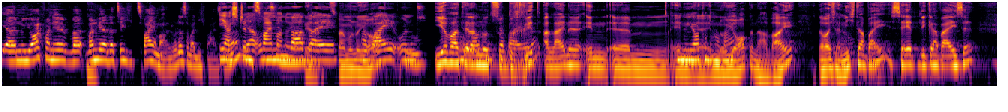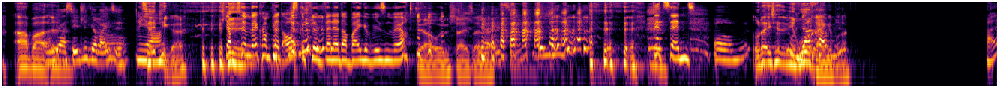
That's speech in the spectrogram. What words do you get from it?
äh, äh, New York waren, ja, waren wir tatsächlich zweimal, oder? Soweit ich weiß. Ja, oder? stimmt. ja, zweimal New York. Ja, zweimal New York. Hawaii und Ihr wart New ja dann nur zu dabei, dritt oder? alleine in, ähm, in, New York äh, und in New Hawaii? York und Hawaii. Da war ich ja nicht dabei, sädlicherweise. Aber Oh, ja, äh, sädlicherweise. Ja. sädlicher. Ich glaube, Tim wäre komplett ausgeflippt, wenn er dabei gewesen wäre. Ja, ohne Scheiß, Alter. Dezent. Oh. Oder ich hätte die Ruhe reingebracht. Was?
